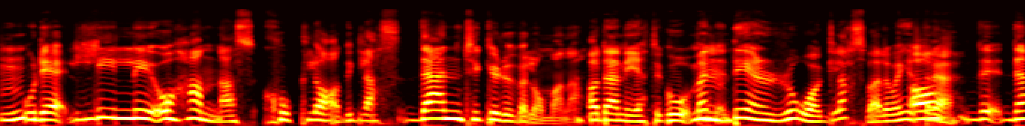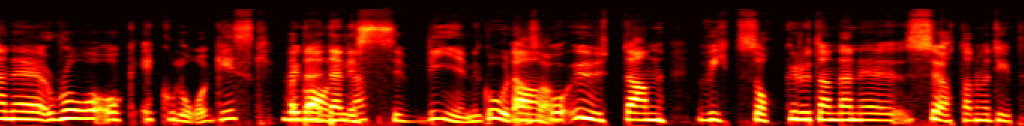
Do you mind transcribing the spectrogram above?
Mm. Och det är Lilly och Hannas chokladglass. Den tycker du väl om Anna? Ja den är jättegod. Men Mm. det är en råglass va? Eller vad heter Ja, det? det- den är raw och ekologisk. Ja, den, den är svingod Ja, alltså. och utan vitt socker utan den är sötad med typ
